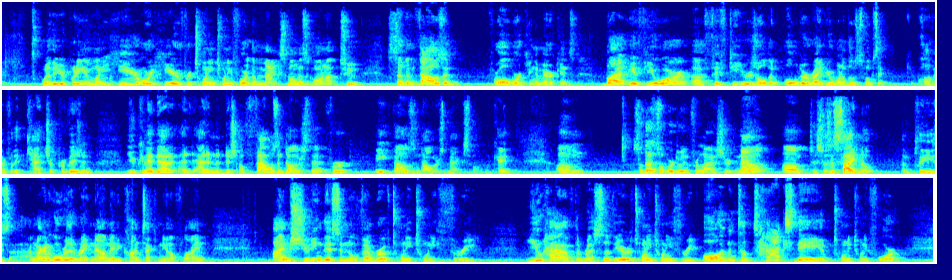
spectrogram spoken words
whether you're putting your money here or here for 2024 the maximum has gone up to 7000 for all working americans but if you are uh, 50 years old and older right you're one of those folks that qualify for the catch-up provision you can add, add, add an additional thousand dollars set for eight thousand dollars maximum okay um, so that's what we're doing for last year now um, just as a side note and please i'm not going to go over that right now maybe contact me offline I'm shooting this in November of 2023. You have the rest of the year of 2023, all up until tax day of 2024,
